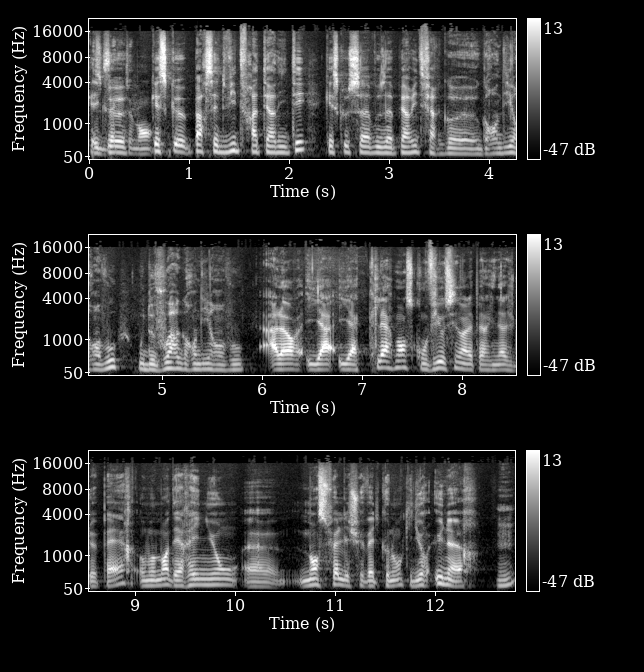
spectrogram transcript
Exactement. Qu'est-ce que, par cette vie de fraternité, qu'est-ce que ça vous a permis de faire grandir en vous ou de voir grandir en vous? Alors, il y, a clairement ce qu'on vit aussi dans les pèlerinages de Père, au moment des réunions euh, mensuelles des chevets de colons qui durent une heure. Hum.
